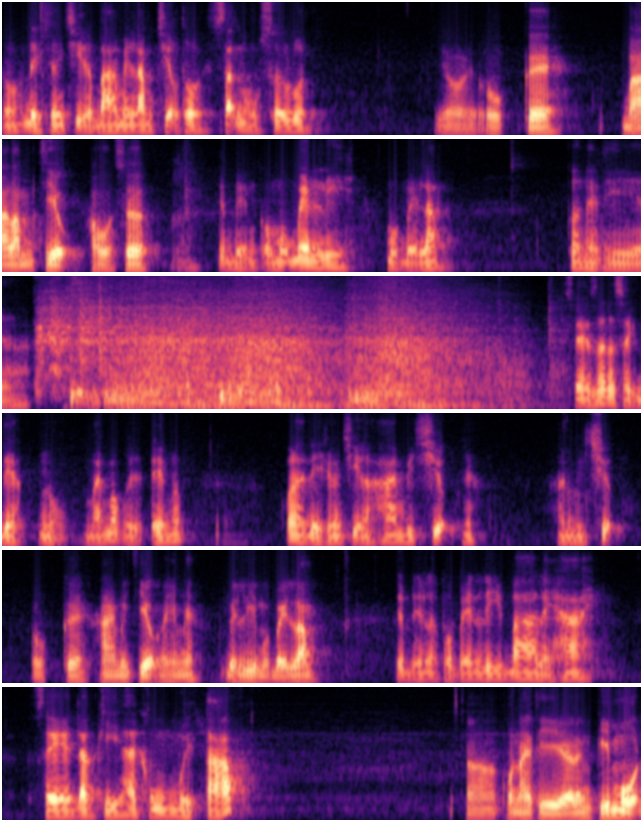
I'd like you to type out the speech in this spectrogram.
Đó để cho anh chị là 35 triệu thôi sẵn hồ sơ luôn. Rồi ok. 35 triệu hồ sơ. Tiếp đến có mẫu Bentley 175 con này thì à, xe rất là sạch đẹp nổ máy móc thì êm lắm. Con này để cho anh chị là 20 triệu nhé. 20 triệu. Ok 20 triệu anh em nhé. Bentley 175 tiếp đến là có Bentley 302 xe đăng ký 2018 Đó, con này thì đăng ký muộn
